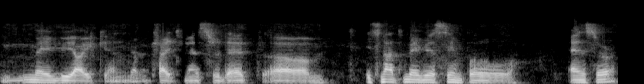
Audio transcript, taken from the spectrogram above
Maybe I can try to answer that. Um, it's not maybe a simple answer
